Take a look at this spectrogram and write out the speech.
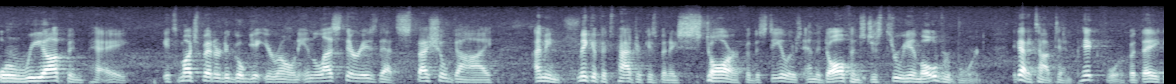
or mm-hmm. re up and pay. It's much better to go get your own, unless there is that special guy. I mean, Minkah Fitzpatrick has been a star for the Steelers, and the Dolphins just threw him overboard. They got a top 10 pick for it, but they,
